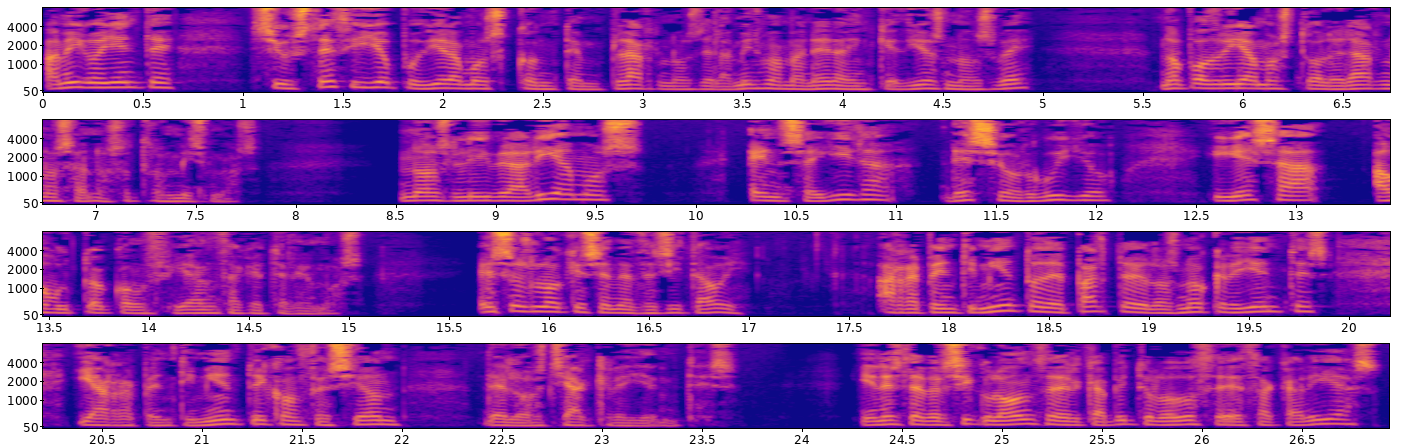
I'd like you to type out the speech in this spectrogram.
Amigo oyente, si usted y yo pudiéramos contemplarnos de la misma manera en que Dios nos ve, no podríamos tolerarnos a nosotros mismos. Nos libraríamos enseguida de ese orgullo y esa autoconfianza que tenemos. Eso es lo que se necesita hoy arrepentimiento de parte de los no creyentes y arrepentimiento y confesión de los ya creyentes. Y en este versículo once del capítulo doce de Zacarías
